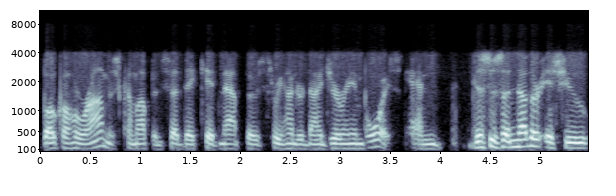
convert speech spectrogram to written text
Boko Haram has come up and said they kidnapped those 300 Nigerian boys. And this is another issue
